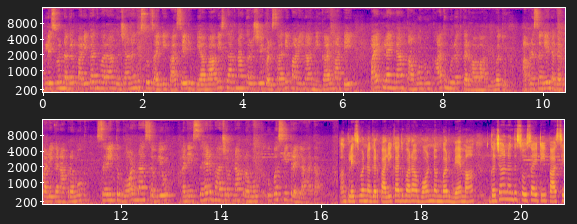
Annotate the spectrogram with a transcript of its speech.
અંકલેશ્વર નગરપાલિકા દ્વારા ગજાનંદ સોસાયટી પાસે રૂપિયા બાવીસ લાખના ખર્ચે વરસાદી પાણીના નિકાલ માટે પાઇપલાઇનના કામોનું ખાતમુહૂર્ત કરવામાં આવ્યું હતું. આ પ્રસંગે નગરપાલિકાના પ્રમુખ સહિત વોર્ડના સભ્યો અને શહેર ભાજપના પ્રમુખ ઉપસ્થિત રહ્યા હતા. અંકલેશ્વર નગરપાલિકા દ્વારા વોર્ડ નંબર બેમાં ગજાનંદ સોસાયટી પાસે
